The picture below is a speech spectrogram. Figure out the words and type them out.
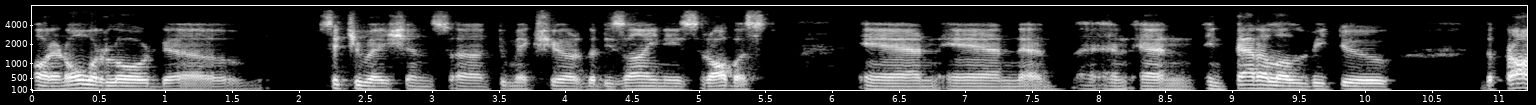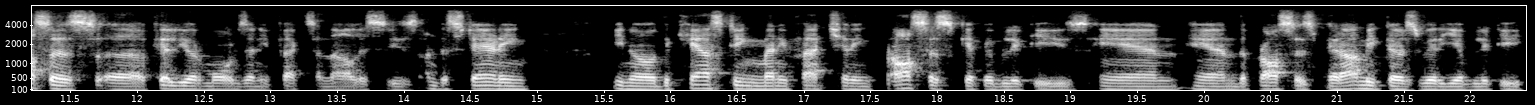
or an overload uh, situations uh, to make sure the design is robust and and and and in parallel we do the process uh, failure modes and effects analysis understanding you know the casting manufacturing process capabilities and and the process parameters variability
